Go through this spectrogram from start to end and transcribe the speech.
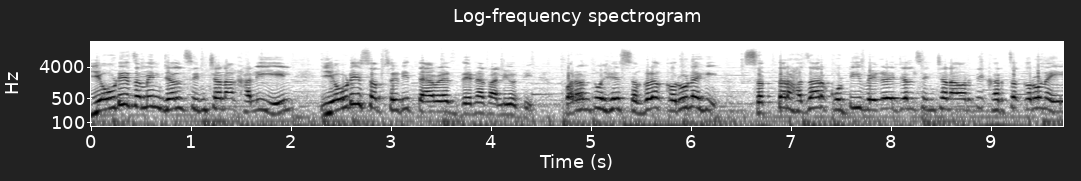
एवढी जमीन जलसिंचनाखाली येईल एवढी सबसिडी त्यावेळेस देण्यात आली होती. परंतु हे सगळं करूनही सत्तर हजार कोटी वेगळे जलसिंचनावरती खर्च करूनही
